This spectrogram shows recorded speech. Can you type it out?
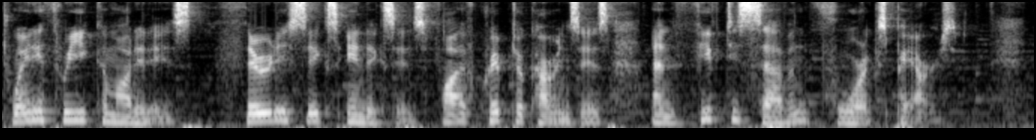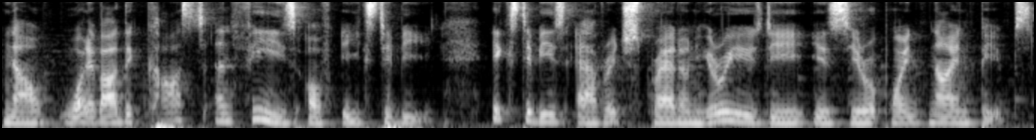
23 commodities, 36 indexes, 5 cryptocurrencies, and 57 forex pairs. Now, what about the costs and fees of XTB? XTB's average spread on EURUSD is 0.9 pips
